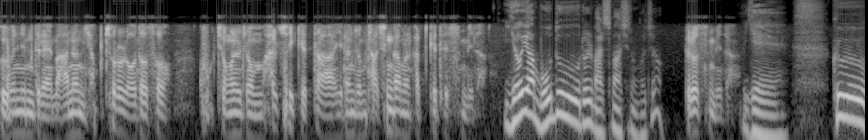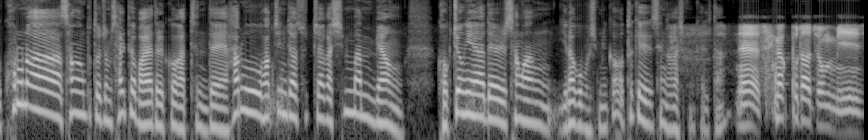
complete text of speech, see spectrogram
의원님들의 많은 협조를 얻어서 국정을 좀 할 수 있겠다 이런 좀 자신감을 갖게 됐습니다. 여야 모두를 말씀하시는 거죠? 그렇습니다. 예. 그 코로나 상황부터 좀 살펴봐야 될 것 같은데 하루 확진자 숫자가 10만 명 걱정해야 될 상황이라고 보십니까? 어떻게 생각하십니까, 일단? 네, 생각보다 좀 이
